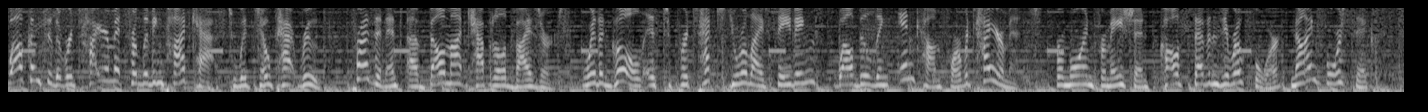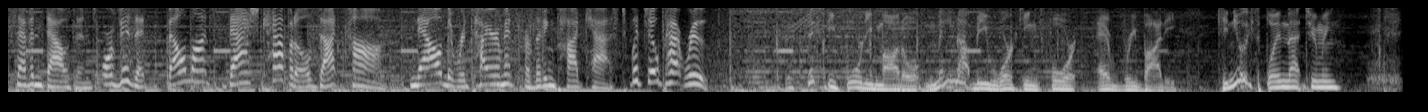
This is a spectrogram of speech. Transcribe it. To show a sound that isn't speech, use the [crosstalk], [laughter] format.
Welcome to the Retirement for Living podcast with Joe Pat Roop, president of Belmont Capital Advisors, where the goal is to protect your life savings while building income for retirement. For more information, call 704 946 7000 or visit belmont capital.com. Now, the Retirement for Living podcast with Joe Pat Roop. The 60 40 model may not be working for everybody. Can you explain that to me?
